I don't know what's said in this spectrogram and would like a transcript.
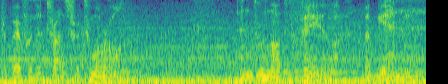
Prepare for the transfer tomorrow. And do not fail again.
